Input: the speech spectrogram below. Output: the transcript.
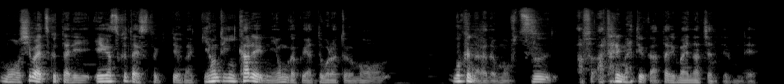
もうお芝居作ったり映画作ったりするときっていうのは基本的に彼に音楽やってもらうというのはもう僕の中でも普通、当たり前というか当たり前になっちゃってるんで、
